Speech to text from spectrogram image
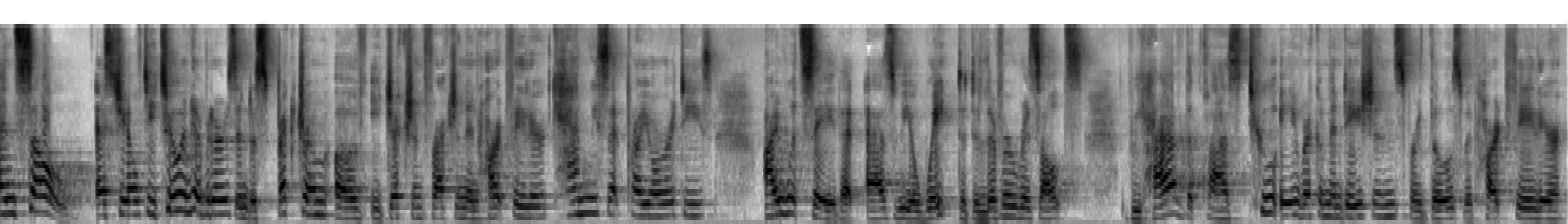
And so, SGLT2 inhibitors in the spectrum of ejection fraction and heart failure, can we set priorities? I would say that as we await the deliver results, we have the class 2A recommendations for those with heart failure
